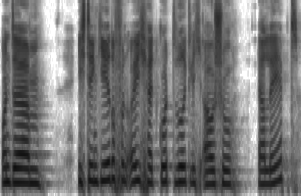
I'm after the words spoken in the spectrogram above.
Und ähm, ich denke, jeder von euch hat Gott wirklich auch schon erlebt.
